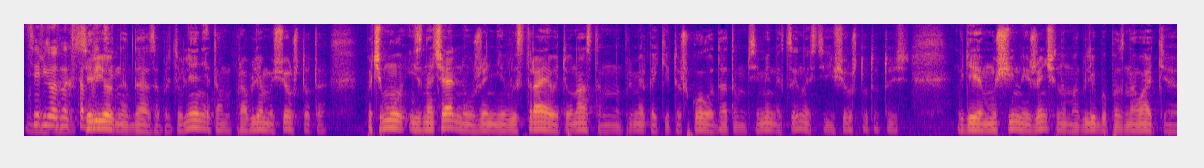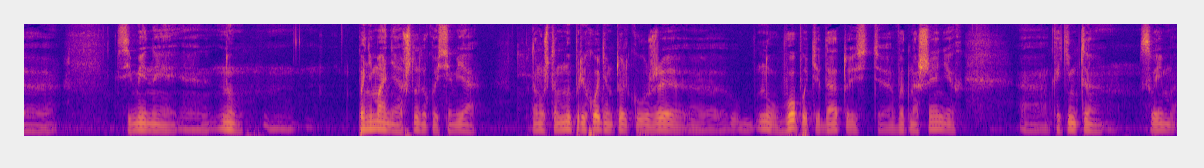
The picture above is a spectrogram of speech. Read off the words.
серьезных событий. Серьезных, да, сопротивлений, там, проблем, еще что-то. Почему изначально уже не выстраивать у нас, там, например, какие-то школы, да, там, семейных ценностей, еще что-то, то есть, где мужчины и женщины могли бы познавать э, семейные, э, ну, понимание, что такое семья. Потому что мы приходим только уже, э, ну, в опыте, да, то есть э, в отношениях э, каким-то своим э,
